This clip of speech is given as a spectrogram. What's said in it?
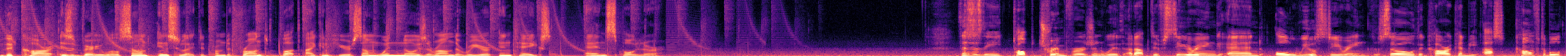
The car is very well sound insulated from the front, but I can hear some wind noise around the rear intakes and spoiler. This is the top trim version with adaptive steering and all-wheel steering, so the car can be as comfortable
